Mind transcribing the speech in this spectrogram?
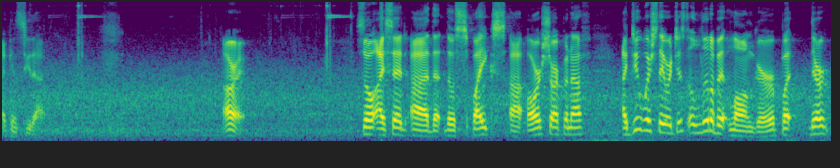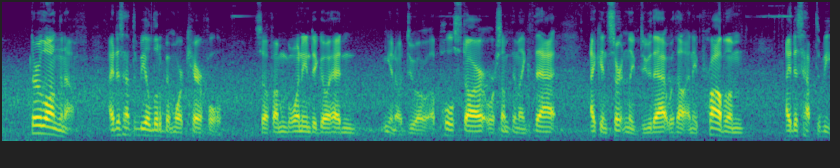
I, can see that. All right. So I said uh, that those spikes uh, are sharp enough. I do wish they were just a little bit longer, but they're they're long enough. I just have to be a little bit more careful. So if I'm wanting to go ahead and you know do a, a pull start or something like that, I can certainly do that without any problem. I just have to be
